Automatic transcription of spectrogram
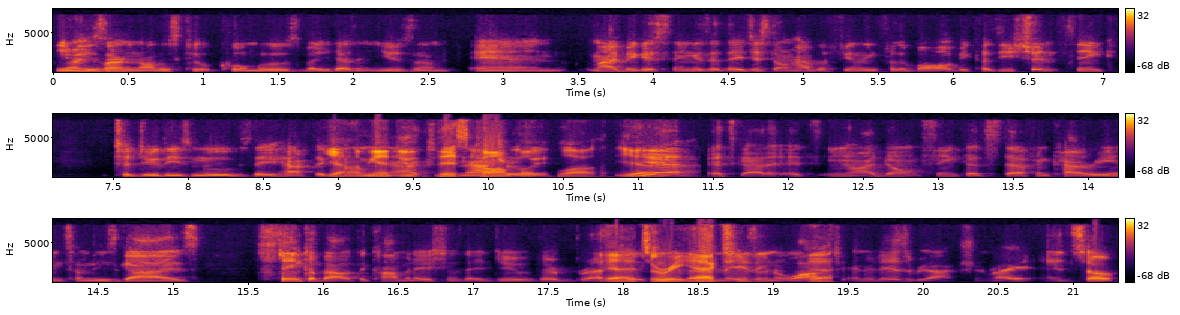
you know, he's learning all these cool, cool moves, but he doesn't use them. And my biggest thing is that they just don't have a feeling for the ball because you shouldn't think to do these moves. They have to Yeah, come I'm gonna nat- do this naturally. combo. Blah. Yeah. Yeah. it's got to. It's you know I don't think that Steph and Kyrie and some of these guys think about the combinations they do. They're breathtaking. Yeah, it's a reaction. amazing to watch, and it is a reaction, right? And so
